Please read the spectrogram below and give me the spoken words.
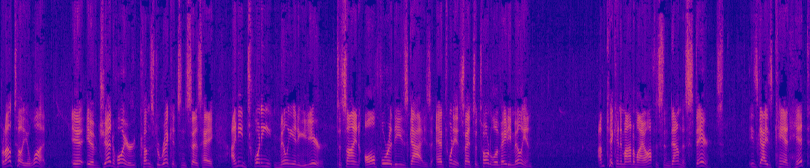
but I'll tell you what, if Jed Hoyer comes to Ricketts and says, "Hey, I need 20 million a year to sign all four of these guys at 20, so that's a total of 80 million," I'm kicking him out of my office and down the stairs. These guys can't hit.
